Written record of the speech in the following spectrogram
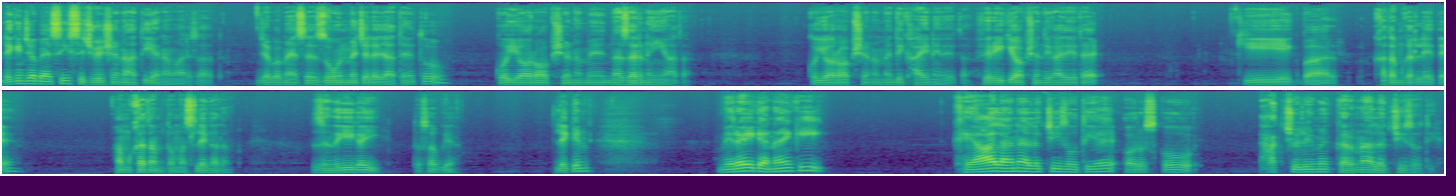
लेकिन जब ऐसी सिचुएशन आती है ना हमारे साथ, जब हम ऐसे जोन में चले जाते हैं तो कोई और ऑप्शन हमें नज़र नहीं आता। कोई और ऑप्शन हमें दिखाई नहीं देता। फिर एक ही ऑप्शन दिखाई देता है कि एक बार ख़त्म कर लेते हैं। हम ख़त्म तो मसले ख़त्म। ज़िंदगी गई तो सब गया। लेकिन मेरा ये कहना है कि ख्याल आना अलग चीज़ होती है और उसको एक्चुअली में करना अलग चीज़ होती है।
